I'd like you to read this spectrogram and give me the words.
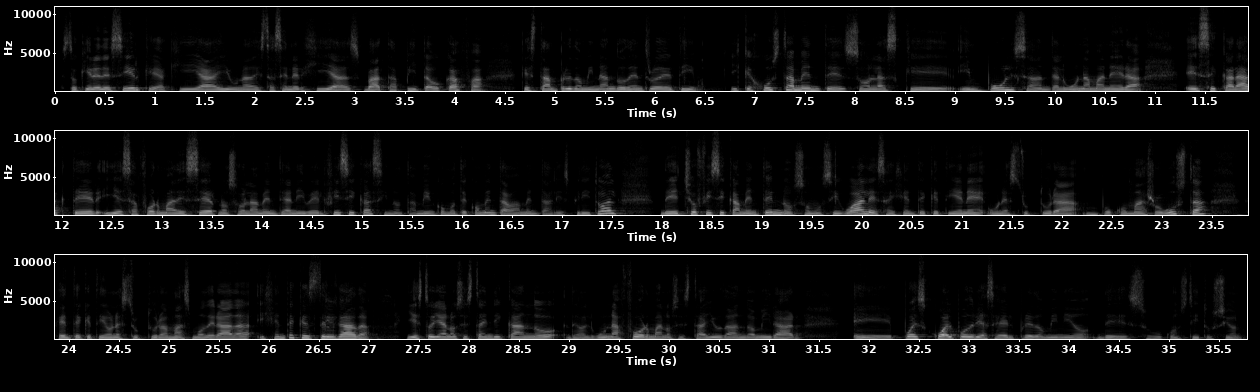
Esto quiere decir que aquí hay una de estas energías, bata, pita o kafa, que están predominando dentro de ti y que justamente son las que impulsan de alguna manera ese carácter y esa forma de ser, no solamente a nivel física, sino también, como te comentaba, mental y espiritual. De hecho, físicamente no somos iguales. Hay gente que tiene una estructura un poco más robusta, gente que tiene una estructura más moderada y gente que es delgada. Y esto ya nos está indicando, de alguna forma, nos está ayudando a mirar, eh, pues, cuál podría ser el predominio de su constitución.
